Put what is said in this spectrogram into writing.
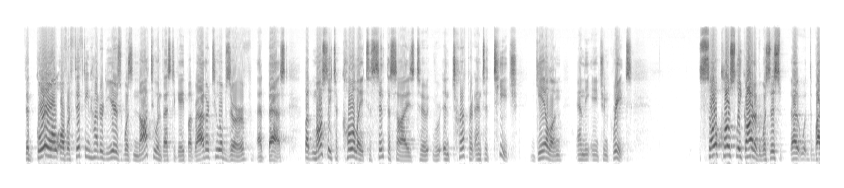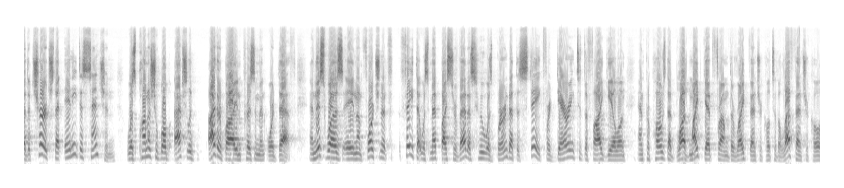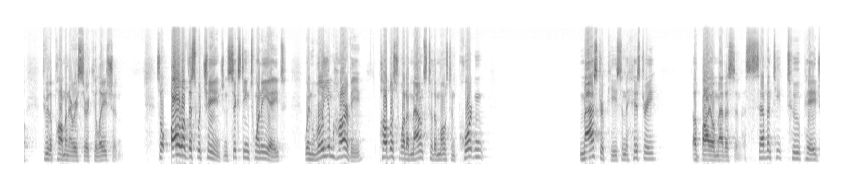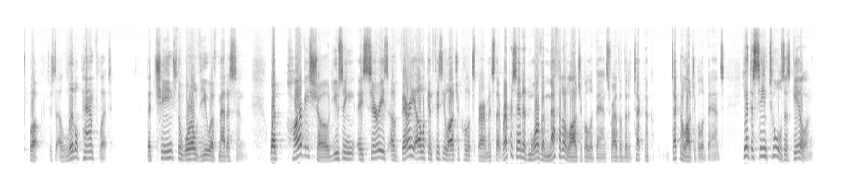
The goal over 1,500 years was not to investigate, but rather to observe, at best, but mostly to collate, to synthesize, to interpret, and to teach Galen and the ancient Greeks. So closely guarded was this uh, by the church that any dissension was punishable actually either by imprisonment or death. And this was an unfortunate fate that was met by Servetus, who was burned at the stake for daring to defy Galen and propose that blood might get from the right ventricle to the left ventricle through the pulmonary circulation. So all of this would change in 1628 when William Harvey published what amounts to the most important masterpiece in the history of biomedicine, a 72 page book, just a little pamphlet that changed the worldview of medicine. What Harvey showed using a series of very elegant physiological experiments that represented more of a methodological advance rather than a techno technological advance, he had the same tools as Galen.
